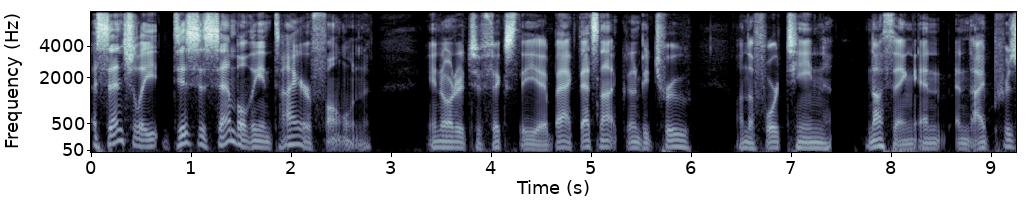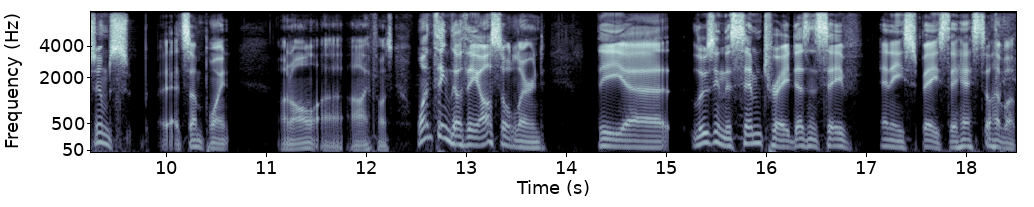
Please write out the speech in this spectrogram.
essentially disassemble the entire phone in order to fix the uh, back. That's not going to be true on the 14 nothing. And, and I presume at some point on all uh, iPhones. One thing, though, they also learned the uh, losing the SIM tray doesn't save any space. They still have a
